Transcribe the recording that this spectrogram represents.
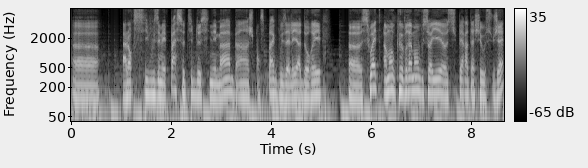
Alors si vous aimez pas ce type de cinéma, ben je pense pas que vous allez adorer euh, Sweat, à moins que vraiment vous soyez euh, super attaché au sujet.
